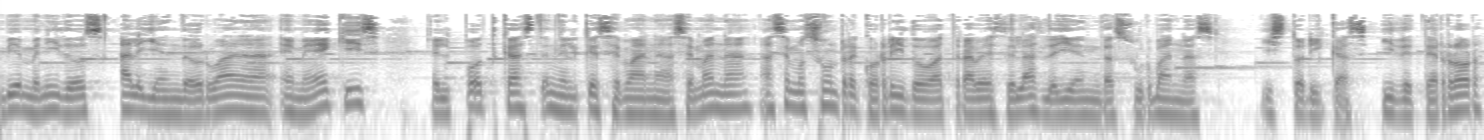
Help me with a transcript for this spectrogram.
bienvenidos a Leyenda Urbana MX, el podcast en el que semana a semana hacemos un recorrido a través de las leyendas urbanas, históricas y de terror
